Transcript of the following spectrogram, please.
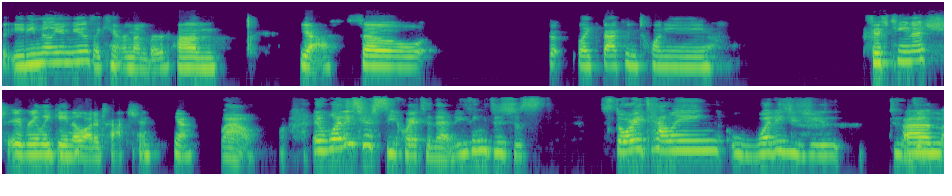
the 80 million views. I can't remember. Um, yeah. So but like back in 2015ish, it really gained a lot of traction. Yeah. Wow. And what is your secret to that? Do you think it's just storytelling? What did you do to um,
